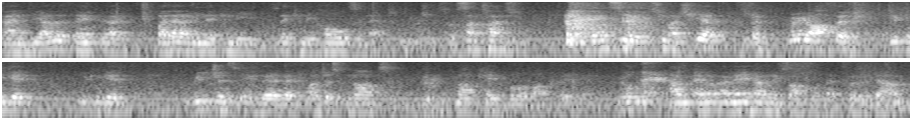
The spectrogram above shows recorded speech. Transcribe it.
And the other thing, like, by that I mean there can be there can be holes in that region. So sometimes you don't see it too much here, but very often you can get you can get regions in there that are just not not capable of operating. We'll, um, and I may have an example of that further down.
